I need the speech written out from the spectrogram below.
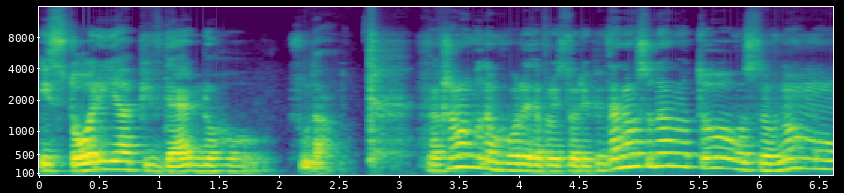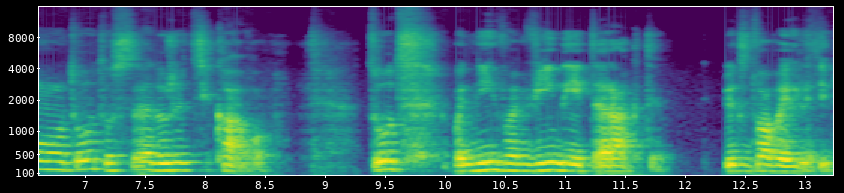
Історія Південного Судану. Якщо ми будемо говорити про історію Південного Судану, то в основному тут усе дуже цікаво. Тут одні вам війни і теракти. В X2 вигляді.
